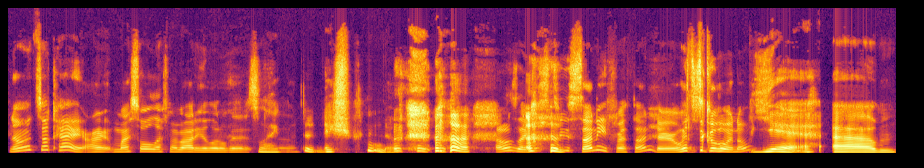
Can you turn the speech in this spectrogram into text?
No, it's okay. I my soul left my body a little bit. It's like, so. did they? No. I was like, it's too sunny for thunder. What's going on? yeah. Um,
